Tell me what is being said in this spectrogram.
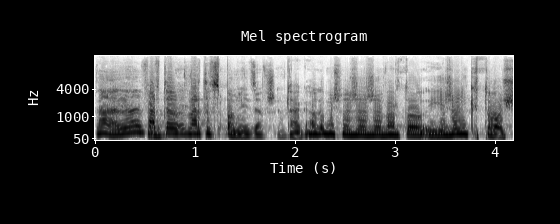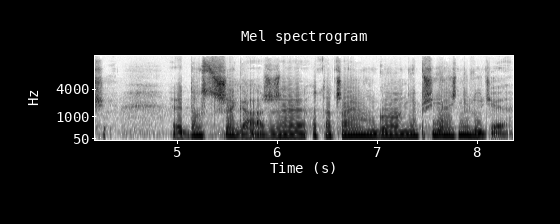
No, ale no, warto, warto wspomnieć zawsze. Tak, ale myślę, że, że warto, jeżeli ktoś e, dostrzega, że otaczają go nieprzyjaźni ludzie,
